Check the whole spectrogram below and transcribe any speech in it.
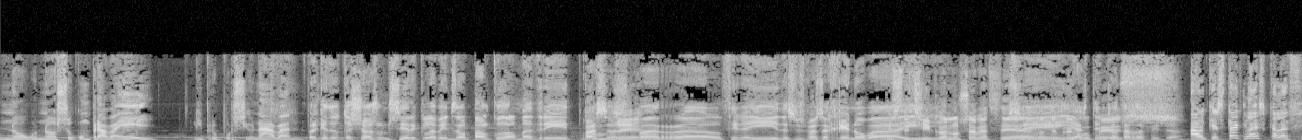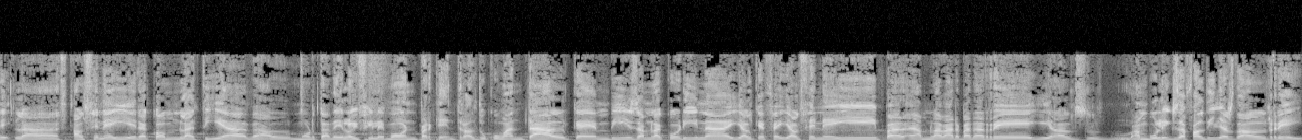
no, no s'ho comprava ell, li proporcionaven. Perquè tot això és un cercle. Vens del palco del Madrid, passes Hombre. per eh, el CNI, després vas a Gènova... Este i... chico lo sabe hacer, sí, no te i ja preocupes. tens la tarda feta. El que està clar és que la, la, el CNI era com la tia del Mortadelo i Filemón, perquè entre el documental que hem vist amb la Corina i el que feia el CNI per, amb la Bàrbara Rey i els embolics de faldilles del rei,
